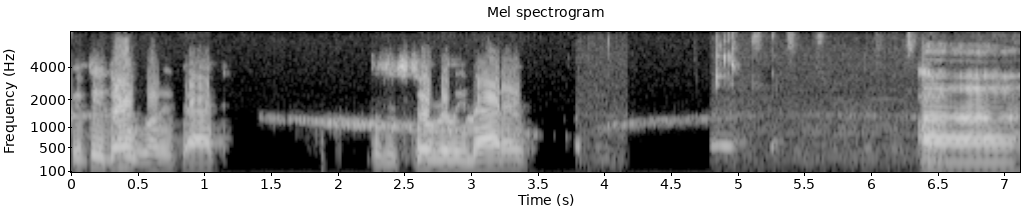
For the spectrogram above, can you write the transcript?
If they don't run it back, does it still really matter? Uh,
